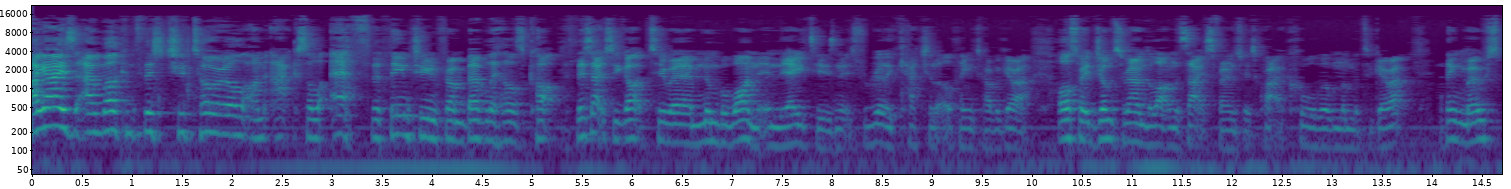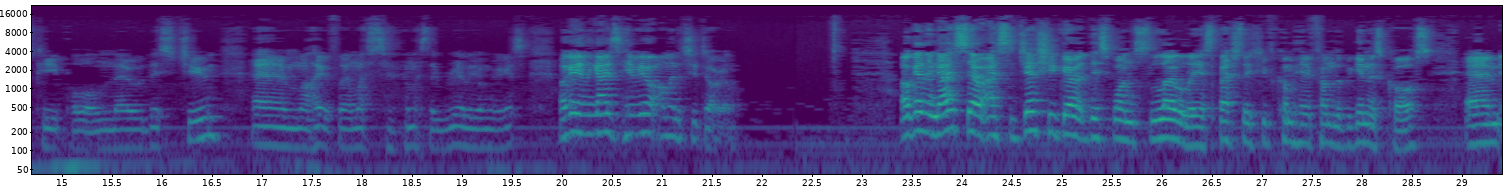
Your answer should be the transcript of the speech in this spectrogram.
Hi guys and welcome to this tutorial on Axel F, the theme tune from Beverly Hills Cop. This actually got to um, number one in the 80s and it's a really catchy little thing to have a go at. Also it jumps around a lot on the saxophone so it's quite a cool little number to go at. I think most people will know this tune, um, well hopefully unless, unless they're really young I guess. Okay then guys, here we go on with the tutorial. Okay then guys, so I suggest you go at this one slowly, especially if you've come here from the beginner's course. Um,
